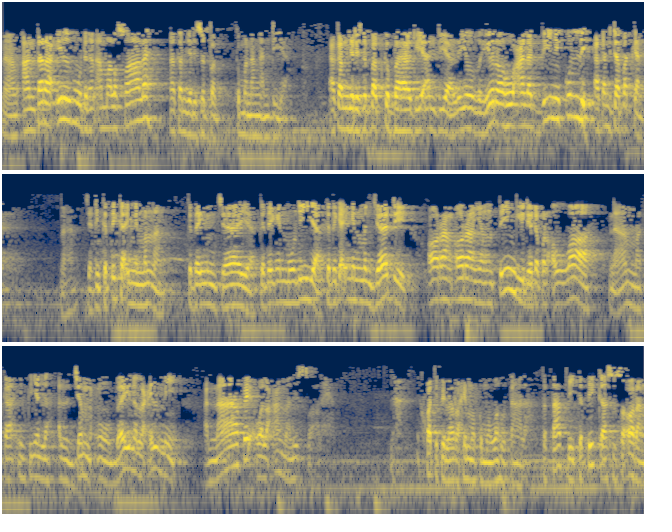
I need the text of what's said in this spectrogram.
nah antara ilmu dengan amal saleh akan menjadi sebab kemenangan dia. Akan menjadi sebab kebahagiaan dia. Liyudhhirahu 'ala dini kulli akan didapatkan. Nah, jadi ketika ingin menang, ketika ingin jaya, ketika ingin mulia, ketika ingin menjadi orang-orang yang tinggi di hadapan Allah, nah maka intinya adalah al-jam'u bainal ilmi an-nafi' wal amali salih. Nah, ikhwati fillah rahimakumullah taala. Tetapi ketika seseorang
